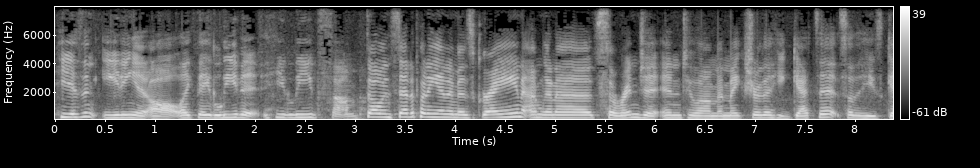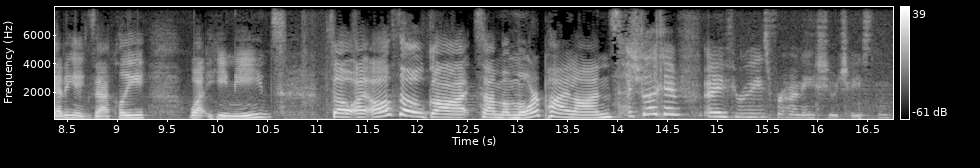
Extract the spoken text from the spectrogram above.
he isn't eating it all like they leave it he leaves some so instead of putting it in his grain I'm gonna syringe it into him and make sure that he gets it so that he's getting exactly what he needs so I also got some more pylons I feel like if I threw these for Honey, she would chase them.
